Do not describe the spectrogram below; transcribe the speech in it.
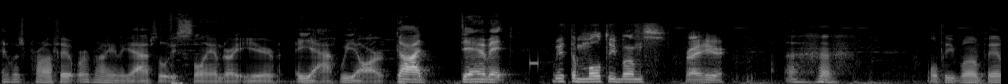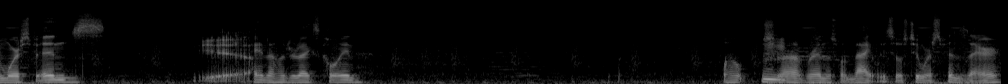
It was profit. We're probably gonna get absolutely slammed right here. Yeah, we are. God damn it. We get the multi bumps right here. Uh, Multi bump and more spins Yeah. and a hundred X coin. Well, should Hmm. not have ran this one back. At least there was two more spins there.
